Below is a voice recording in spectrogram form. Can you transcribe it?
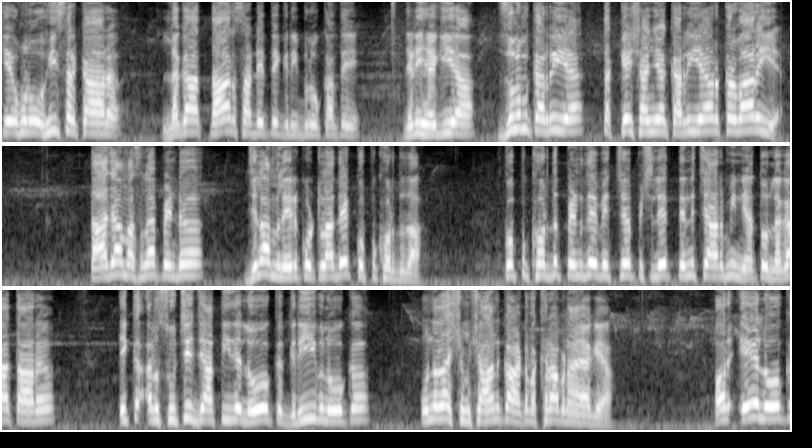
ਕਿ ਹੁਣ ਉਹੀ ਸਰਕਾਰ ਲਗਾਤਾਰ ਸਾਡੇ ਤੇ ਗਰੀਬ ਲੋਕਾਂ ਤੇ ਜਿਹੜੀ ਹੈਗੀ ਆ, ਜ਼ੁਲਮ ਕਰ ਰਹੀ ਹੈ, ਧੱਕੇਸ਼ਾਹੀਆਂ ਕਰ ਰਹੀ ਹੈ ਔਰ ਕਰਵਾ ਰਹੀ ਹੈ। ਤਾਜ਼ਾ ਮਸਲਾ ਪਿੰਡ ਜ਼ਿਲ੍ਹਾ ਮਲੇਰਕੋਟਲਾ ਦੇ ਕੁੱਪ ਖੁਰਦ ਦਾ। ਕੁੱਪ ਖੁਰਦ ਪਿੰਡ ਦੇ ਵਿੱਚ ਪਿਛਲੇ 3-4 ਮਹੀਨਿਆਂ ਤੋਂ ਲਗਾਤਾਰ ਇੱਕ ਅਨੁਸੂਚਿਤ ਜਾਤੀ ਦੇ ਲੋਕ, ਗਰੀਬ ਲੋਕ, ਉਹਨਾਂ ਦਾ ਸ਼ਮਸ਼ਾਨ ਘਾਟ ਵੱਖਰਾ ਬਣਾਇਆ ਗਿਆ। ਔਰ ਇਹ ਲੋਕ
